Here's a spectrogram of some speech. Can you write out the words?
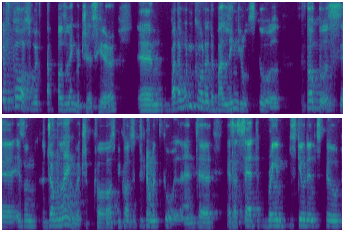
Of course, we've got both languages here, um, but I wouldn't call it a bilingual school. The focus uh, is on the German language, of course, because it's a German school. And uh, as I said, bringing students to,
